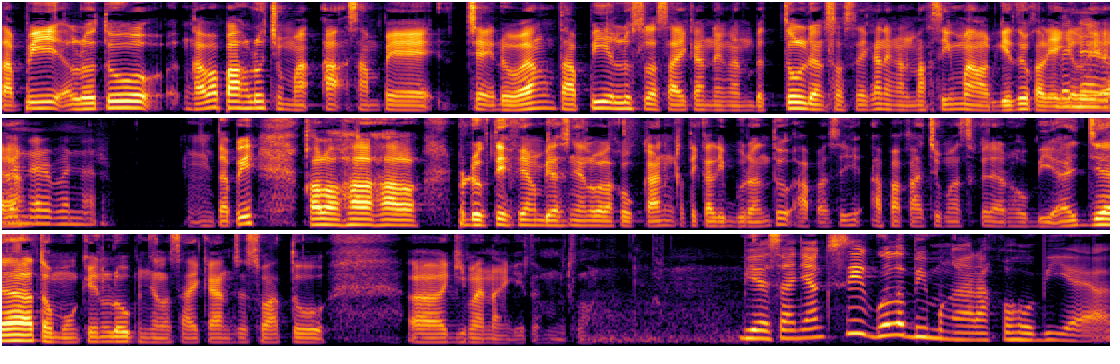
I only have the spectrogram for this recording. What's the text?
tapi lu tuh nggak apa-apa lu cuma A sampai C doang tapi lu selesaikan dengan betul dan selesaikan dengan maksimal gitu kali ya bener, ya. bener bener hmm, tapi kalau hal-hal produktif yang biasanya lu lakukan ketika liburan tuh apa sih? Apakah cuma sekedar hobi aja atau mungkin lu menyelesaikan sesuatu uh, gimana gitu menurut lo Biasanya sih gue lebih mengarah ke hobi ya,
